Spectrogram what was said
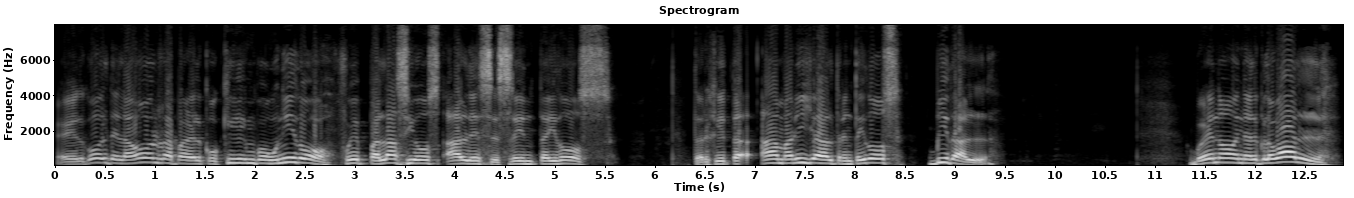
El gol de la honra para el Coquimbo Unido fue Palacios al 62. Tarjeta amarilla al 32, Vidal. Bueno, en el global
